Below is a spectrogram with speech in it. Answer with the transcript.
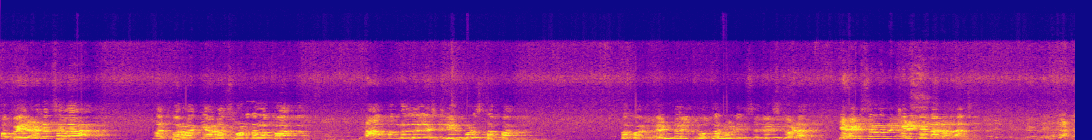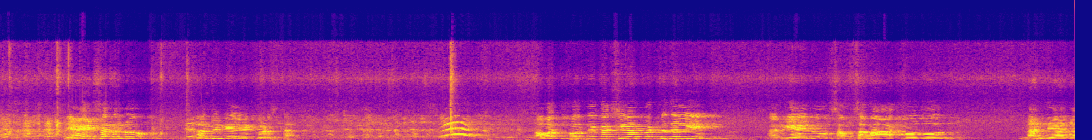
ಪಾಪ ಎರಡು ಸಲ ನನ್ನ ಪರವಾಗಿ ಕ್ಯಾನ್ವಸ್ ಮಾಡ್ದಲ್ಲಪ್ಪ ನಾಗಮಂಗಲದಲ್ಲಿ ಎಷ್ಟು ನೀರು ಕೊಡಿಸ್ತಪ್ಪ. ಪಾಪ ಗಂಡು ಇಲ್ಲಿ ಕೂತು ನೋಡಿ ಸುರೇಶ್ ಗೌಡ, ಎರಡು ಸಲನು ಕೇಳಿಕೊಂಡ ನನ್ನ ಎರಡು ಸಲನು ರಮ್ಮಿನ್ಗೆ ಲೀಡ್ ಕೊಡಿಸ್ತಾ. ಅವತ್ತು ಬಹುತೇಕ ಶ್ರೀರಂಗಪಟ್ಟಣದಲ್ಲಿ ನನಗೇನು ಸಮ ಸಮ ಆಗ್ಬೋದು, ನಂದೇ ಆದ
